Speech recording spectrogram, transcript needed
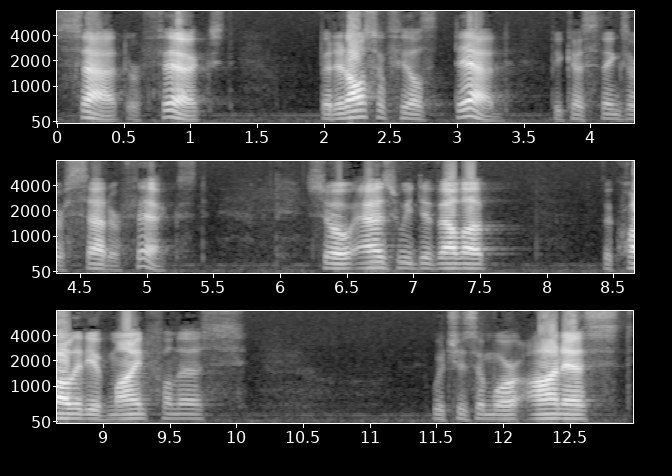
set or fixed, but it also feels dead because things are set or fixed. So, as we develop the quality of mindfulness, which is a more honest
